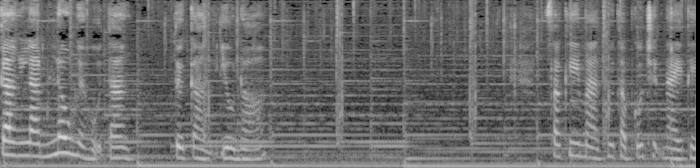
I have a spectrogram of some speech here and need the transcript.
Càng làm lâu ngày hộ tang, tôi càng yêu nó. Sau khi mà thu thập câu chuyện này thì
